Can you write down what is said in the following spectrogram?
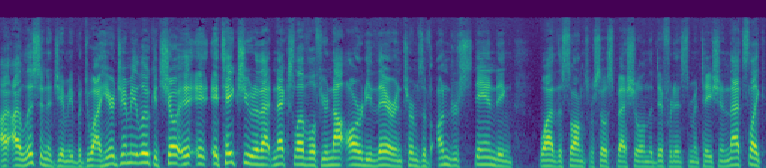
I, I, listen to Jimmy, but do I hear Jimmy Luke? It show it, it, it takes you to that next level if you're not already there in terms of understanding why the songs were so special and the different instrumentation. And that's like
